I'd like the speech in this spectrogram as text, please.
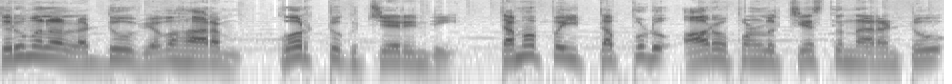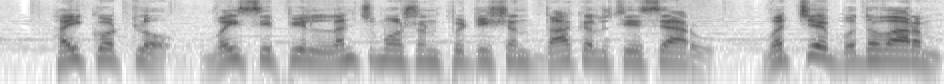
తిరుమల లడ్డూ వ్యవహారం కోర్టుకు చేరింది. తమపై తప్పుడు ఆరోపణలు చేస్తున్నారంటూ హైకోర్టులో వైసీపీ లంచ్ మోషన్ పిటిషన్ దాఖలు చేశారు. వచ్చే బుధవారం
